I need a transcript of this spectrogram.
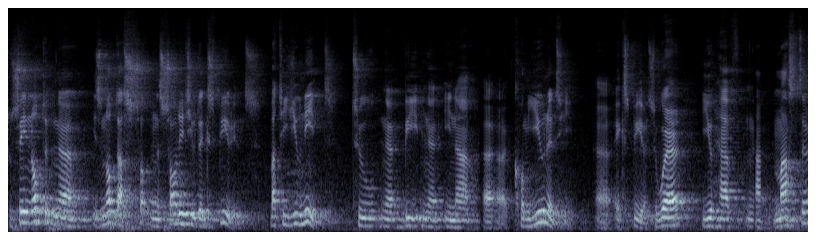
To say not uh, is not a, so- a solitude experience, but you need to uh, be uh, in a, community uh, experience where you have a master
